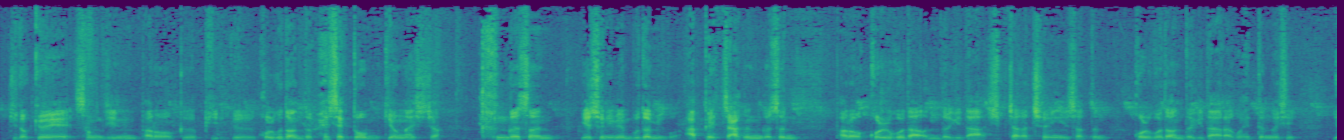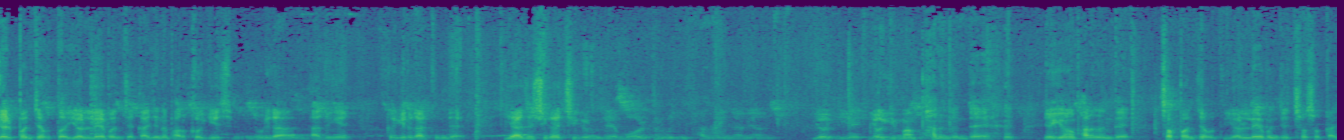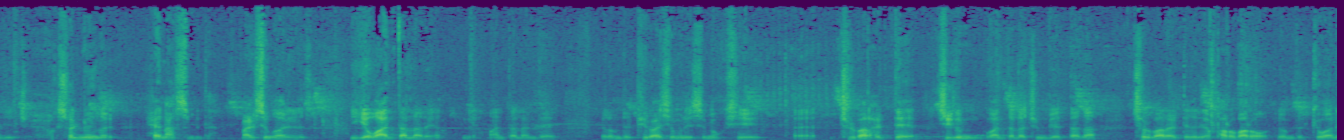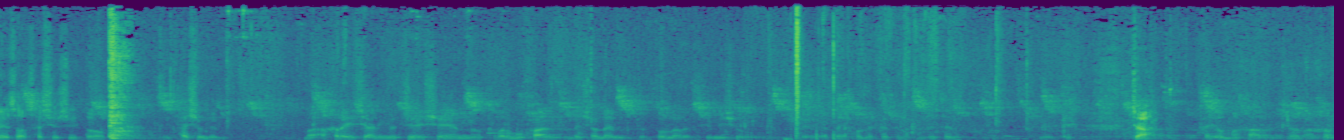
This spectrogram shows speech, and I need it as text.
기독교의 성진 바로 그, 비, 그 골고다 언덕 회색 돔 기억나시죠? 큰 것은 예수님의 무덤이고 앞에 작은 것은 바로 골고다 언덕이다. 십자가 처형이 있었던 골고다 언덕이다라고 했던 것이 열 번째부터 열네 번째까지는 바로 거기에 있습니다. 우리가 나중에 거기를 갈 텐데 이 아저씨가 지금 이제 뭘 들고 지금 팔고 있냐면 여기에 여기만 파는 건데 여기만 파는 건데 첫 번째부터 열네 번째 초소까지 쭉 설명을 해놨습니다. 말씀과 관련해서 이게 완 달러래요. 네, 완 달러인데 여러분들 필요하신 분 있으면 혹시 출발할 때 지금 완 달러 준비했다가 출발할 때 그냥 바로바로 여러분들 교환해서 사실 수 있도록 하시면 됩니다. אחרי שאני יוצא שהם כבר מוכן לשלם דולר שמישהו, אתה יכול לתת לכם, בסדר? 자, היום מחר, עכשיו, אחר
